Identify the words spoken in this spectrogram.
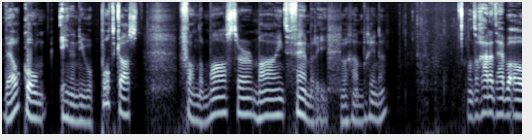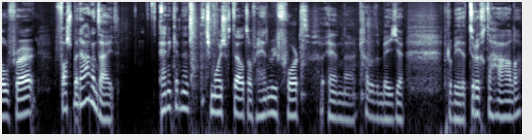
welkom in een nieuwe podcast van de Mastermind Family. We gaan beginnen, want we gaan het hebben over vastberadenheid. En ik heb net iets moois verteld over Henry Ford en uh, ik ga het een beetje proberen terug te halen.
